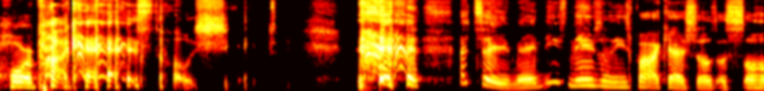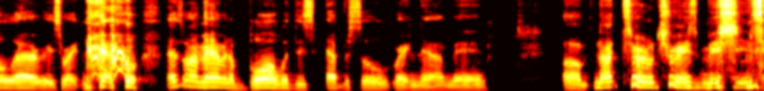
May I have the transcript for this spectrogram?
Horror Podcast. oh shit. I tell you, man, these names of these podcast shows are so hilarious right now. That's why I'm having a ball with this episode right now, man. Um, nocturnal transmissions.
